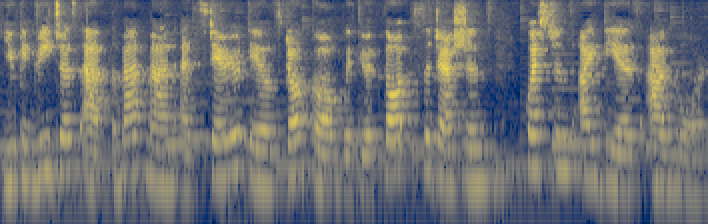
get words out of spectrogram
You can reach us at themadman at stereotales.com with your thoughts, suggestions, questions, ideas, and more.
